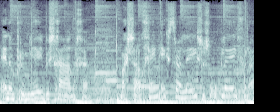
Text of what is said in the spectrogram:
en een premier beschadigen, maar zou geen extra lezers opleveren?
